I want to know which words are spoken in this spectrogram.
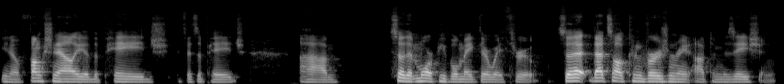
you know functionality of the page if it's a page um, so that more people make their way through so that that's all conversion rate optimization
